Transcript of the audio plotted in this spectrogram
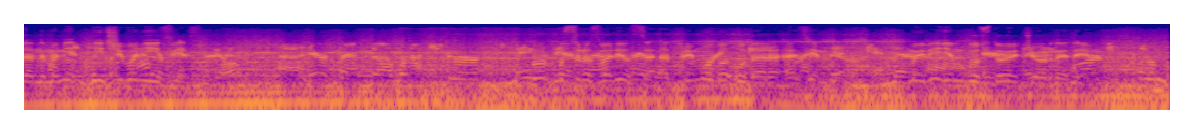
Данный момент ничего не известно. Корпус развалился от прямого удара о землю. Мы видим густой черный дым.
